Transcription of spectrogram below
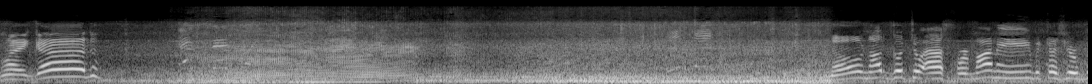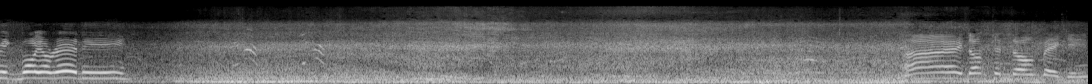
My God. No, not good to ask for money because you're a big boy already. I don't condone begging.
